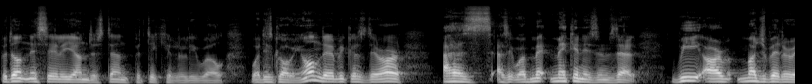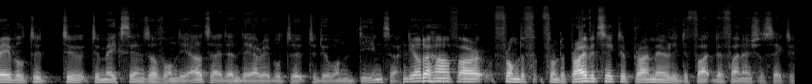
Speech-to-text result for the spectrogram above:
but don't necessarily understand particularly well what is going on there because there are, as, as it were, me mechanisms that we are much better able to, to, to make sense of on the outside than they are able to, to do on the inside. And the other half are from the, from the private sector, primarily the, fi the financial sector.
